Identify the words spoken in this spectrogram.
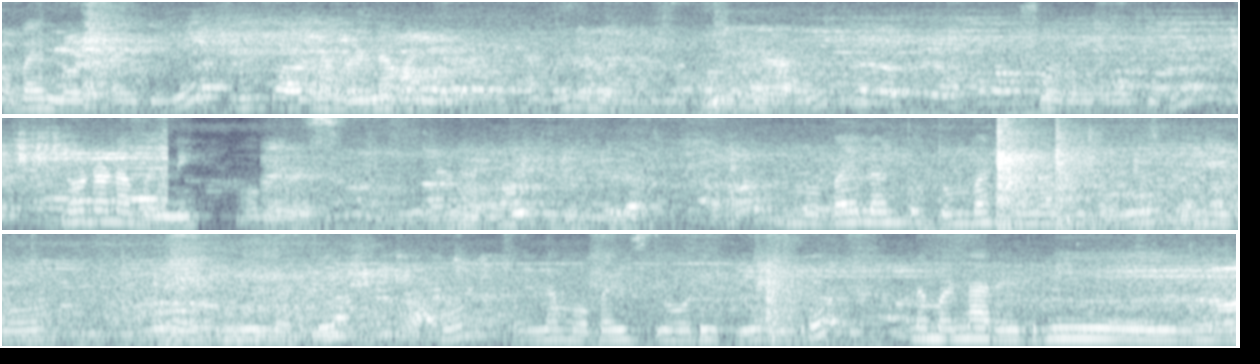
ಮೊಬೈಲ್ ನೋಡ್ತಾ ಇದ್ದೀವಿ. ನಮ್ಮ ಅಣ್ಣ ಬಂದಿದ್ದಾರೆ ಹಾಗೆ ನಮ್ಮ ಅಣ್ಣನ ಮಕ್ಕಳು ನಾವು ಶೋರೂಮಲ್ಲಿ ಇದ್ದೀವಿ ನೋಡೋಣ ಬನ್ನಿ ಮೊಬೈಲ್ಸ್ ಮೊಬೈಲ್ ಅಂತೂ ತುಂಬ ಚೆನ್ನಾಗಿದ್ದವು ವಿವೋ ರೆಡ್ಮಿ ಮತ್ತು ಎಲ್ಲ ಮೊಬೈಲ್ಸ್ ನೋಡಿದ್ವಿ. ಅಂದರೆ ನಮ್ಮಣ್ಣ ರೆಡ್ಮಿ ನಾಟ್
